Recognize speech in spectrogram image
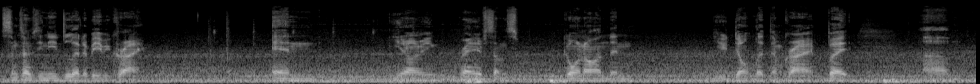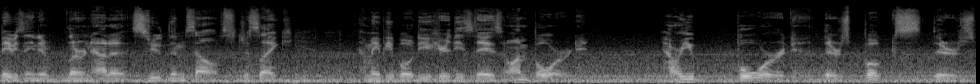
sometimes you need to let a baby cry. And, you know, I mean, granted, if something's going on, then you don't let them cry. But um, babies need to learn how to soothe themselves. Just like, how many people do you hear these days? Oh, I'm bored. How are you bored? There's books, there's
